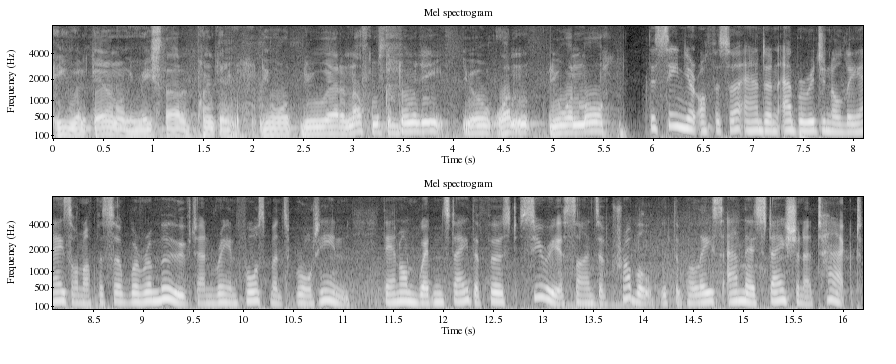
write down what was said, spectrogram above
He went down on him. He started punching. You, you had enough, Mr. Doomadgee? You want, you want more? The senior officer and an Aboriginal liaison officer were removed and reinforcements brought in. Then on Wednesday, the first serious signs of trouble with the police and their station attacked.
